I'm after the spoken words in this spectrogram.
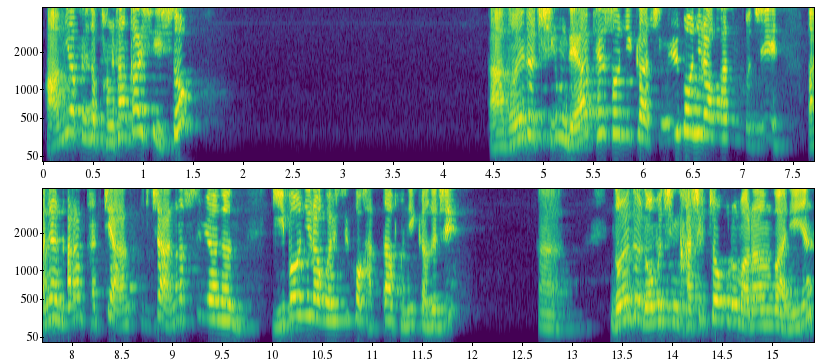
아미 앞에서 방탄 깔 수 있어? 아, 너희들 지금 내 앞에 서니까 지금 1번이라고 하는 거지. 만약 나랑 같이 안, 있지 않았으면은 2번이라고 했을 것 같다 보니까, 그지? 아, 너희들 너무 지금 가식적으로 말하는 거 아니냐?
